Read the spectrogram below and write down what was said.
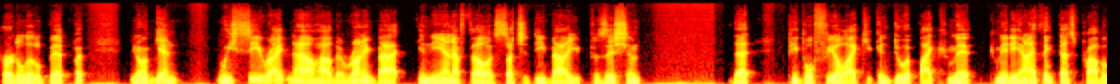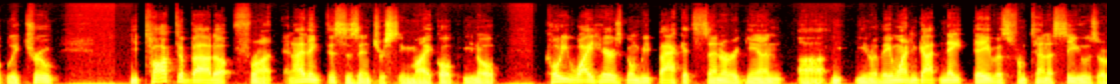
hurt a little bit, but you know, again, we see right now how the running back in the NFL is such a devalued position that people feel like you can do it by commit committee, and I think that's probably true. You talked about up front, and I think this is interesting, Michael. You know, Cody Whitehair is going to be back at center again. Uh, you know, they went and got Nate Davis from Tennessee, who's a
